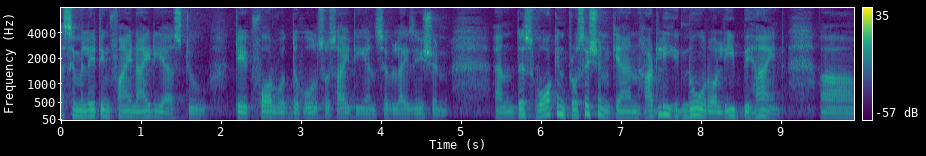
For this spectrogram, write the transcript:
assimilating fine ideas to take forward the whole society and civilization. And this walk in procession can hardly ignore or leave behind uh,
